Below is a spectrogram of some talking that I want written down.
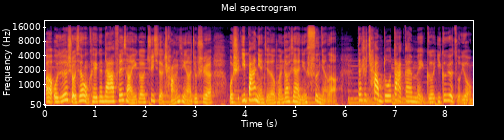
呃，我觉得首先我可以跟大家分享一个具体的场景啊，就是我是一八年结的婚，到现在已经四年了，但是差不多大概每隔一个月左右，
